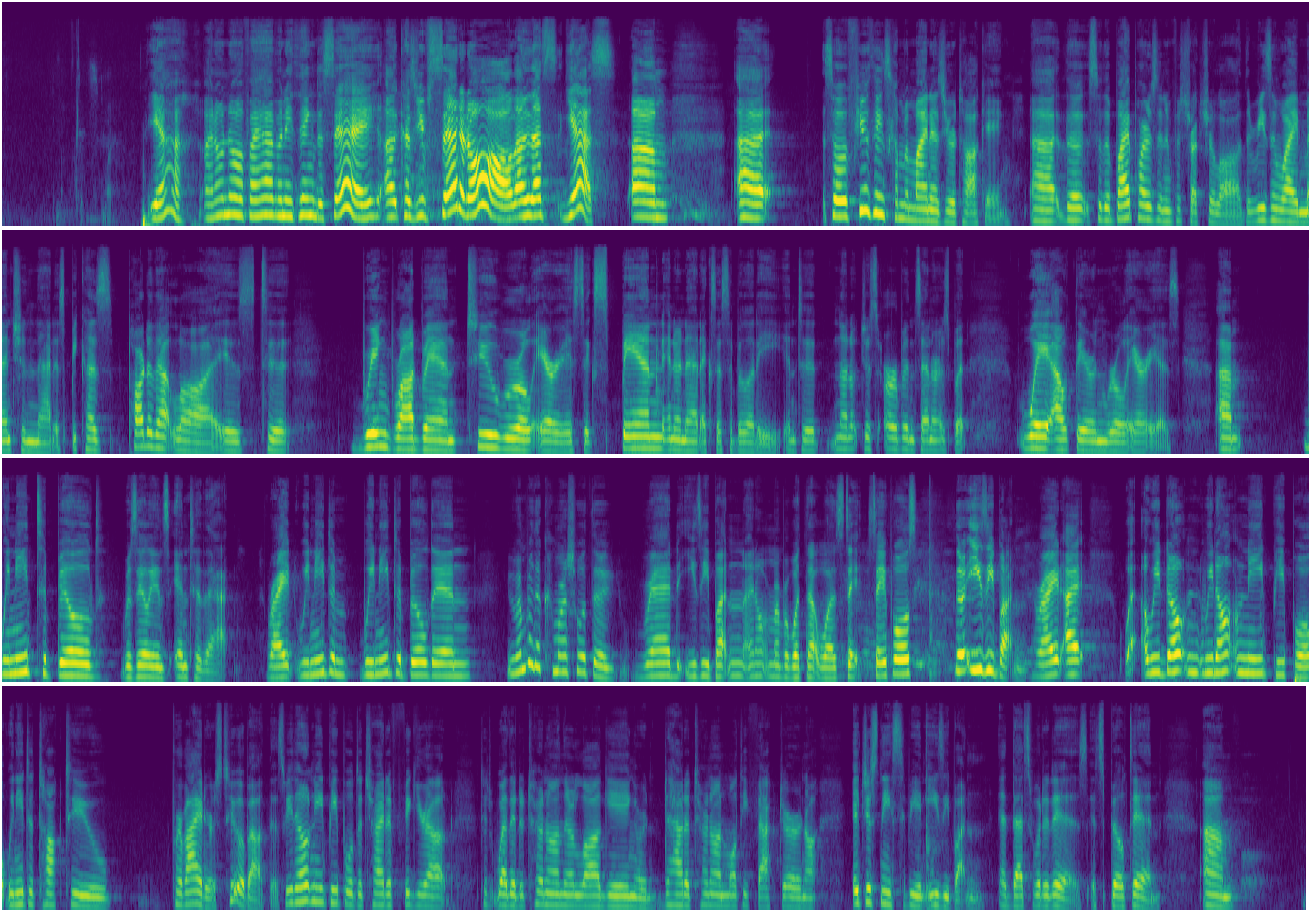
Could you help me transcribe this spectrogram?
Yeah, I don't know if I have anything to say, because you've said it all. That's, yes. Um, uh, So a few things come to mind as you're talking. Uh, The, so the bipartisan infrastructure law, the reason why I mentioned that is because part of that law is to bring broadband to rural areas, to expand internet accessibility into not just urban centers, but way out there in rural areas. Um, we need to build resilience into that, right? We need to, we need to build in, you remember the commercial with the red easy button? I don't remember what that was, Sta- Staples? The easy button, right? I, we don't, we don't need people, we need to talk to providers too about this. We don't need people to try to figure out to, whether to turn on their logging or how to turn on multi-factor or not. It just needs to be an easy button, and that's what it is. It's built in. Um,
